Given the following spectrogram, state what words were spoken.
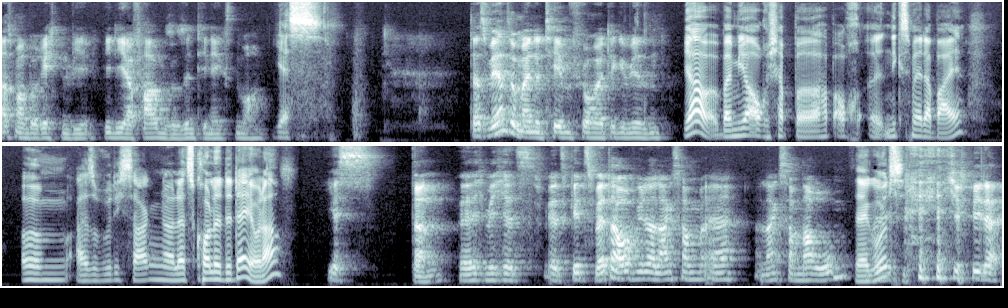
lass mal berichten, wie, wie die Erfahrungen so sind die nächsten Wochen. Yes. Das wären so meine Themen für heute gewesen. Ja, bei mir auch. Ich habe äh, hab auch äh, nichts mehr dabei. Ähm, also würde ich sagen, uh, let's call it a day, oder? Yes. Dann werde ich mich jetzt, jetzt geht das Wetter auch wieder langsam, äh, langsam nach oben. Sehr gut. Ich, ich wieder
